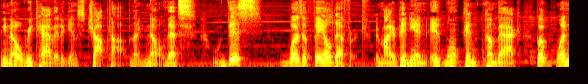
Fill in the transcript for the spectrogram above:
you know, wreak havoc against Chop Top. Like, no, that's this was a failed effort. In my opinion, it won't can come back. But one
